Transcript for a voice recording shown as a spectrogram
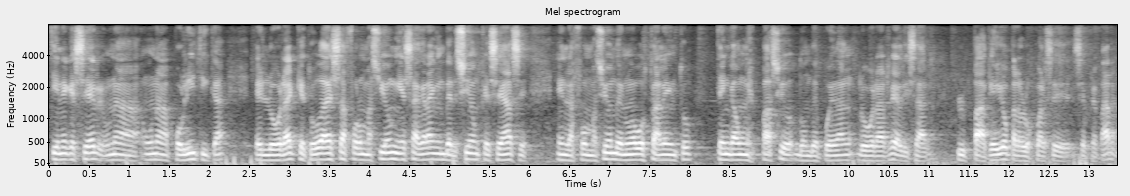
tiene que ser una, una política el lograr que toda esa formación y esa gran inversión que se hace en la formación de nuevos talentos tenga un espacio donde puedan lograr realizar aquello para los cuales se, preparan.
